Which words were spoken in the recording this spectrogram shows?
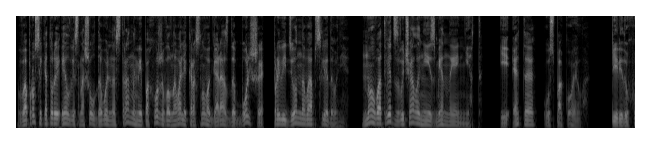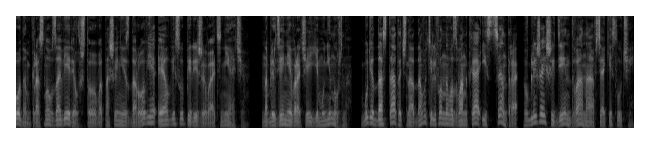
Вопросы, которые Элвис нашел довольно странными, похоже, волновали Краснова гораздо больше проведенного обследования. Но в ответ звучало неизменное «нет». И это успокоило. Перед уходом Краснов заверил, что в отношении здоровья Элвису переживать не о чем. Наблюдение врачей ему не нужно. Будет достаточно одного телефонного звонка из центра в ближайший день-два на всякий случай.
